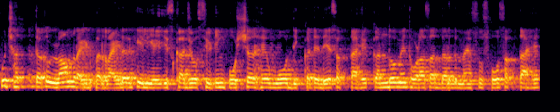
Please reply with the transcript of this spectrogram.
कुछ हद तक लॉन्ग राइड पर राइडर के लिए इसका जो सीटिंग पोस्चर है, वो दिक्कतें दे सकता है। कंधों में थोड़ा सा दर्द महसूस हो सकता है।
